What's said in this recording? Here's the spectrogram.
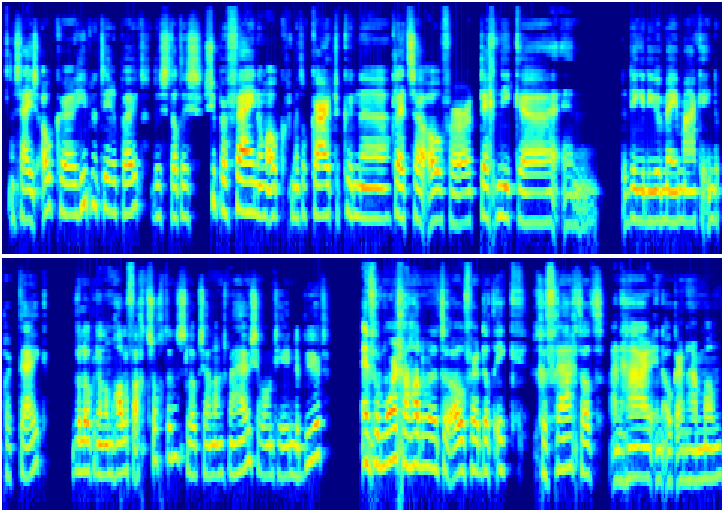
Zij is ook uh, hypnotherapeut, dus dat is super fijn om ook met elkaar te kunnen kletsen over technieken en de dingen die we meemaken in de praktijk. We lopen dan om half acht ochtends, loopt zij langs mijn huis, ze woont hier in de buurt. En vanmorgen hadden we het erover dat ik gevraagd had aan haar en ook aan haar man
